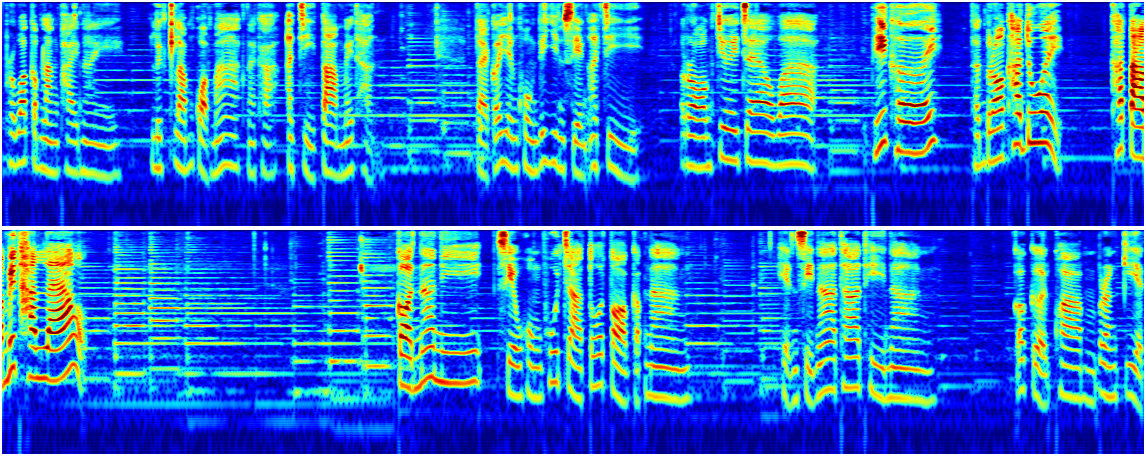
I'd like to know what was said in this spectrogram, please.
เพราะว่ากำลังภายในลึกล้ำกว่ามากนะคะ อาจีตามไม่ทัน แต่ก็ยังคงได้ยินเสียงอาจี ร้องเจ้ยแจ้วว่า พี่เคย ท่านรอข้าด้วย ข้าตามไม่ทันแล้ว ก่อนหน้านี้เสี่ยวหงพูดจาโต้ตอบกับนาง เห็นสีหน้าท่าทีนาง ก็เกิดความรังเกียจ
